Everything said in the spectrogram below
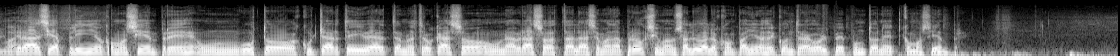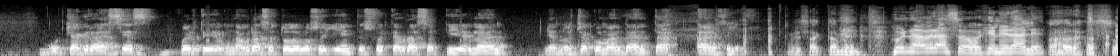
Gracias, Plinio, como siempre. Un gusto escucharte y verte en nuestro caso. Un abrazo hasta la semana próxima. Un saludo a los compañeros de contragolpe.net, como siempre. Muchas gracias. Fuerte un abrazo a todos los oyentes. Fuerte abrazo a ti, Hernán, y a nuestra comandanta Ángeles. Exactamente. un abrazo general. ¿eh? Abrazo.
